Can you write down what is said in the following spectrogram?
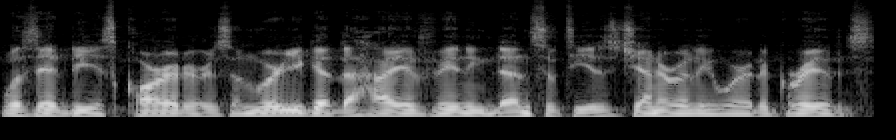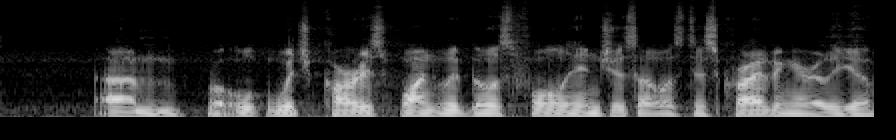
within these corridors, and where you get the higher veining density is generally where the grades um, which correspond with those fold hinges I was describing earlier,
